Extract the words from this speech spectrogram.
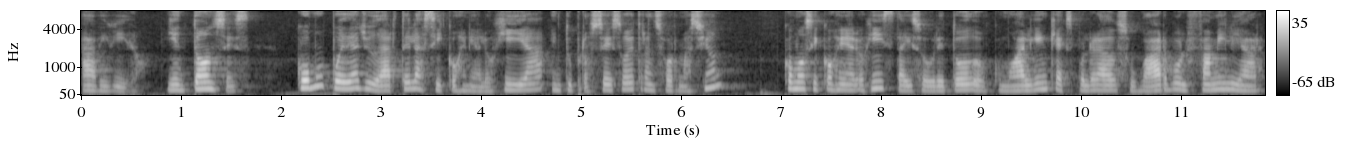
ha vivido. Y entonces, ¿cómo puede ayudarte la psicogenealogía en tu proceso de transformación? Como psicogenealogista y sobre todo como alguien que ha explorado su árbol familiar,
